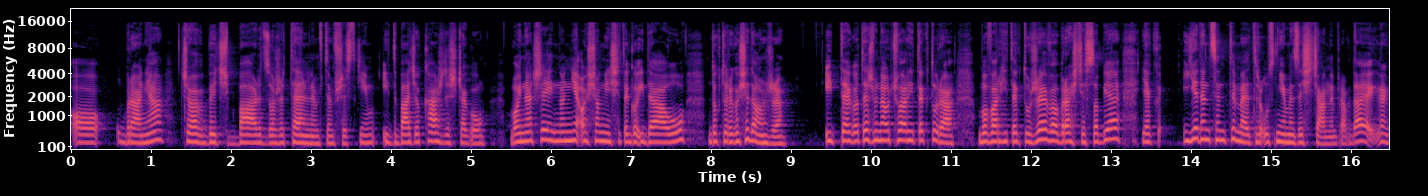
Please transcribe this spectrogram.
o ubrania, trzeba być bardzo rzetelnym w tym wszystkim i dbać o każdy szczegół, bo inaczej no, nie osiągnie się tego ideału, do którego się dąży. I tego też mnie nauczyła architektura, bo w architekturze wyobraźcie sobie, jak jeden centymetr utniemy ze ściany, prawda? Jak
